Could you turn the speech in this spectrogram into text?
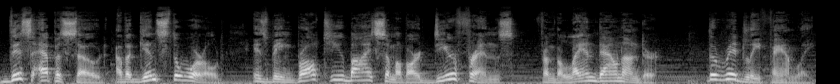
This episode of Against the World is being brought to you by some of our dear friends from the land down under, the Ridley family.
